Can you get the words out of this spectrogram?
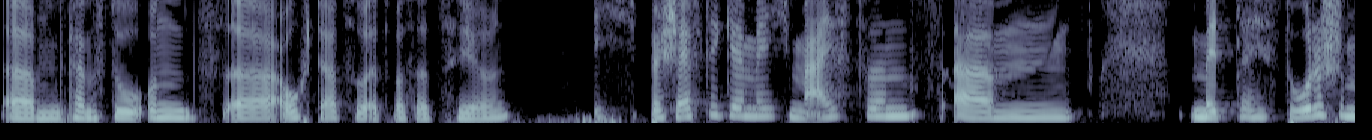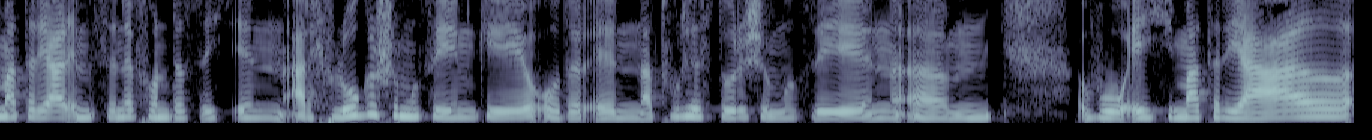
Ähm, kannst du uns äh, auch dazu etwas erzählen? Ich beschäftige mich meistens ähm, mit historischem Material im Sinne von, dass ich in archäologische Museen gehe oder in naturhistorische Museen, ähm, wo ich Material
